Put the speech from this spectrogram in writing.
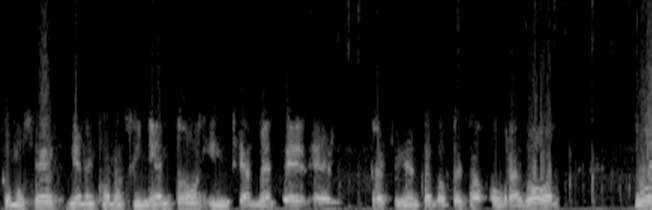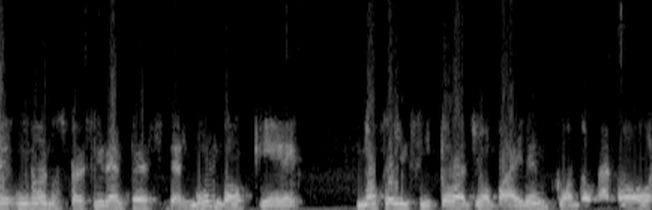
como ustedes tienen conocimiento, inicialmente el presidente López Obrador fue uno de los presidentes del mundo que no felicitó a Joe Biden cuando ganó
